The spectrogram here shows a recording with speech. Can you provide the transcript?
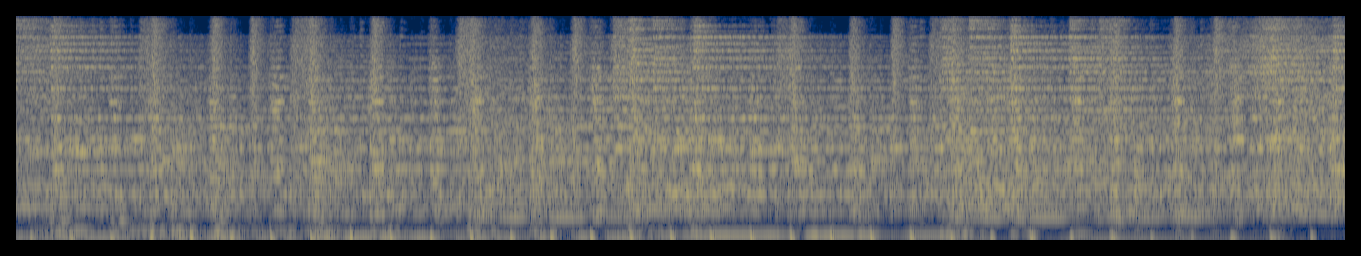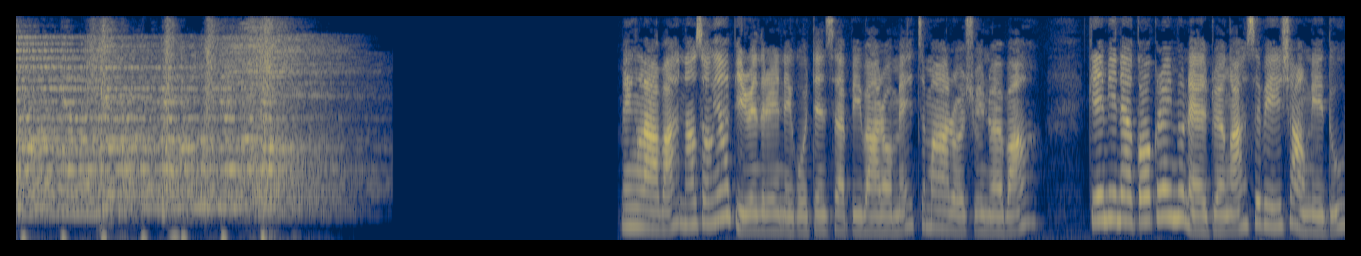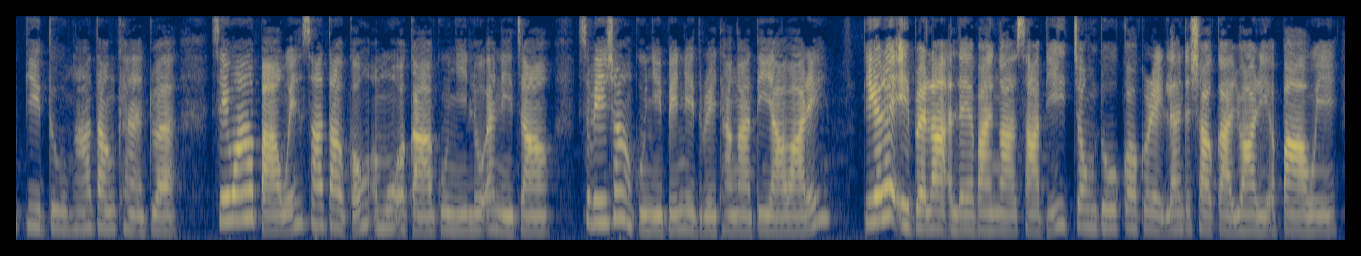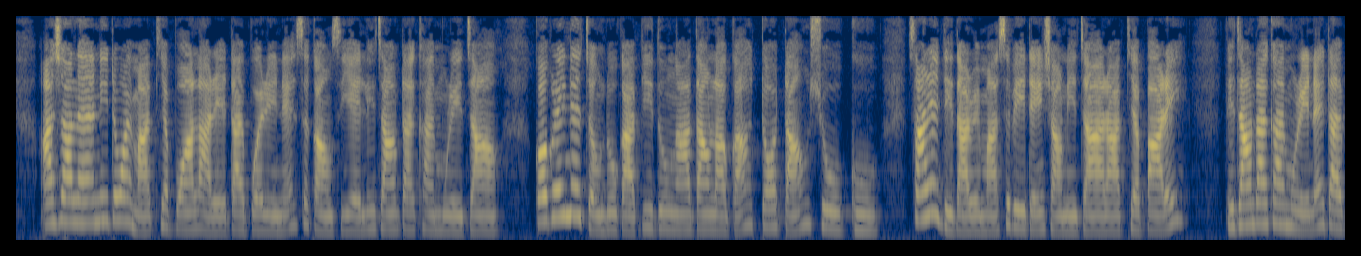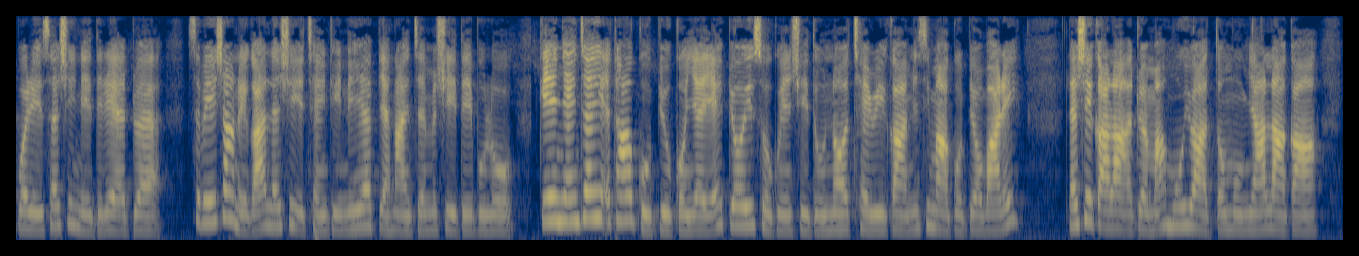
င်္ဂလာပါနောက်ဆုံးရပြည်တွင်းသတင်းတွေကိုတင်ဆက်ပေးပါတော့မယ်ကျမကတော့ရွှေနွယ်ပါကင်းပြည်နယ်ကော့ကရိတ်မြို့နယ်အတွင်းကစစ်ပေးရှောင်နေသူပြည်သူ9000ခန့်အတွက်စေဝါပါဝင်စားတောက်ကုံအမိုးအကာအကူအညီလိုအပ်နေကြောင်းစစ်ပေးရှောင်အကူအညီပေးနေသူတွေထံကသိရပါဗျ။ ပြီးခဲ့တဲ့ဧပြီလအလယ်ပိုင်းကစပြီးကျုံတိုးကော့ဂရိတ်လမ်းတစ်လျှောက်ကရွာတွေအပါအဝင်အာရှလန်အနီးတစ်ဝိုက်မှာဖျက်ပွားလာတဲ့တိုက်ပွဲတွေနဲ့စစ်ကောင်စီရဲ့လေကြောင်းတိုက်ခိုက်မှုတွေကြောင့်ကော့ဂရိတ်နဲ့ကျုံတိုးကပြည်သူ9000လောက်ကတောတောင်ရှိုးကူစားတဲ့ဒေသတွေမှာစစ်ပေးတိန်ရှောင်နေကြရတာဖြစ်ပါတယ်။လေကြောင်းတိုက်ခိုက်မှုတွေနဲ့တိုက်ပွဲတွေဆက်ရှိနေတဲ့အတွက်စစ်ပေးဆောင်တွေကလက်ရှိအချိန်ထိနေရပြန်နိုင်ခြင်းမရှိသေးဘူးလို့ကရင်ငိမ့်ချမ်းအထောက်အကူပြုကွန်ရက်ရဲ့ပြောရေးဆိုခွင့်ရှိသူ North Cherry ကမျက်စိမှကိုပြောပါတယ်။ လက်ရှိကာလအတွင်းမှာမိုးရွာသွန်းမှုများလာက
